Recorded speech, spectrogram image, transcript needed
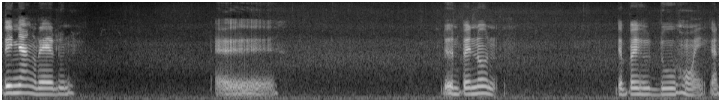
เดินย่างแรลุน เออ เดินไปนู่น เดี๋ยวไปดูหอยกัน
